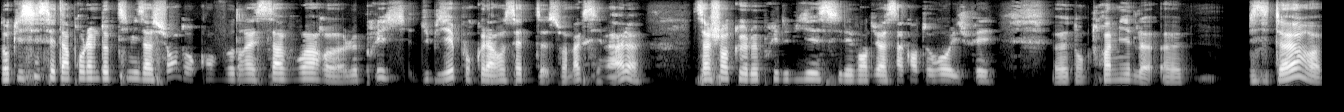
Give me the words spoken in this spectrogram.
Donc ici c'est un problème d'optimisation, donc on voudrait savoir euh, le prix du billet pour que la recette soit maximale. Sachant que le prix du billet, s'il est vendu à 50 euros, il fait euh, donc 3000 visiteurs.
